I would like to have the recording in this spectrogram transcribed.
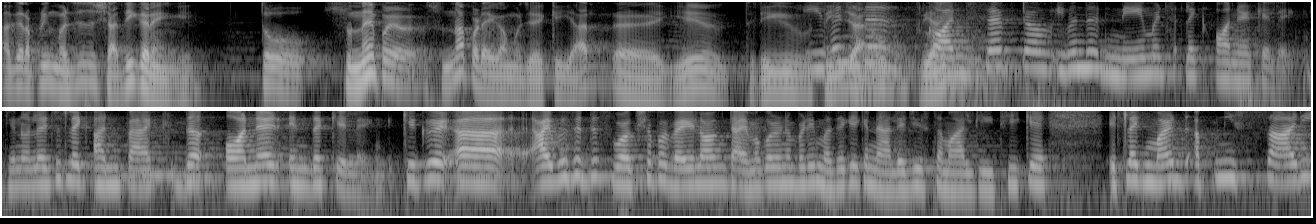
اگر اپنی مرضی سے شادی کریں گی تو سننے پر سننا پڑے گا مجھے کہ یار یہ تھری تین concept of even the name it's like honour killing you know light just like in peak the honour in the killing کیونکہ I was at this workshop a very long time اگر انہوں نے بڑے مزے کی ایک انالوجی استعمال کی تھی کہ اٹس لائک مرد اپنی ساری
